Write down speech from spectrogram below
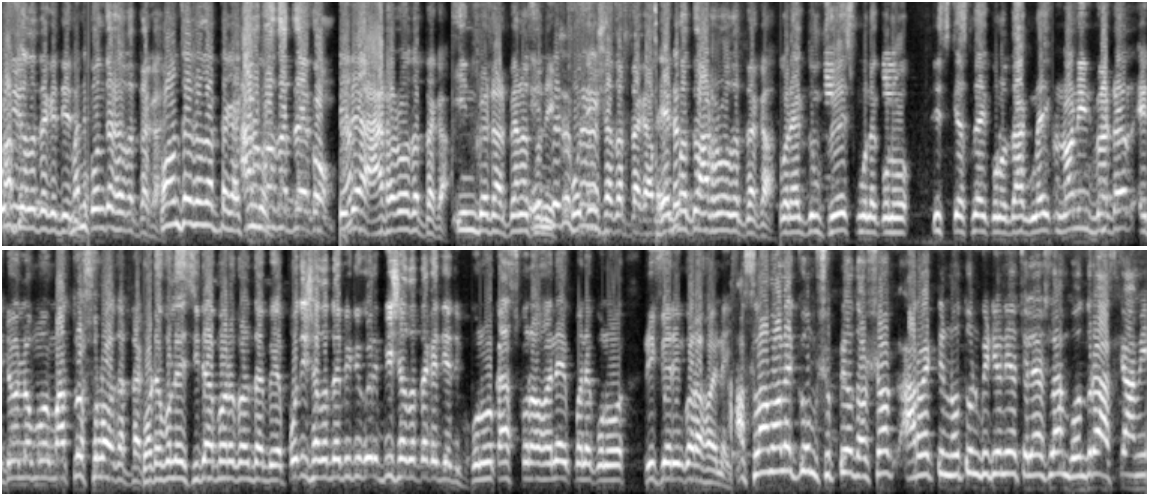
পঁচিশ হাজার টাকা দিয়ে দিব। পঞ্চাশ হাজার টাকা। পঞ্চাশ হাজার টাকা আঠারো হাজার টাকা কম। এটা আঠারো হাজার টাকা। ইনভার্টার প্যানাসোনিক পঁচিশ হাজার টাকা একমাত্র আঠারো হাজার টাকা। একদম ফ্রেশ মনে কোনো স্কেচ নাই কোনো দাগ নাই। নন ইনভার্টার এটা হলো মাত্র ষোলো হাজার টাকা। ওটা বলে সিটা মনে করেন পঁচিশ হাজার টাকা বিক্রি করে বিশ হাজার টাকা দিয়ে দিব। কোনো কাজ করা হয় নাই মানে কোনো রিপেয়ারিং করা হয় নাই। আসসালামু আলাইকুম সুপ্রিয় দর্শক আরও একটি নতুন ভিডিও নিয়ে চলে আসলাম। বন্ধুরা আজকে আমি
